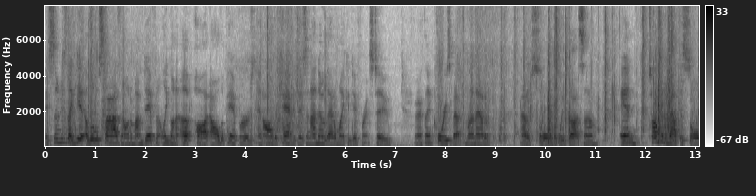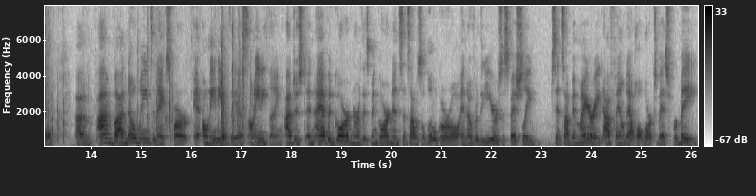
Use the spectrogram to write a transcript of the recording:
as soon as they get a little size on them, I'm definitely going to up pot all the peppers and all the cabbages, and I know that'll make a difference too. I think Corie's about to run out of out of soil, but we've got some. And talking about the soil, um, I'm by no means an expert on any of this, on anything. I'm just an avid gardener that's been gardening since I was a little girl, and over the years, especially since I've been married, I've found out what works best for me.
